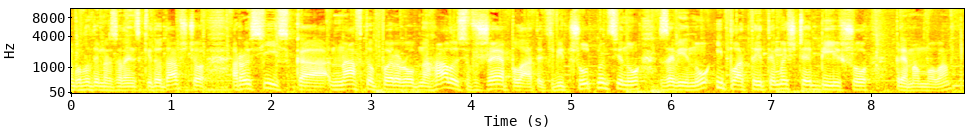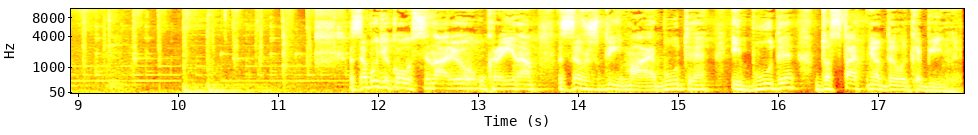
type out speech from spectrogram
Володимир Зеленський додав, що російська нафтопереробна галузь вже платить відчутну ціну за війну і платитиме ще більшу. Пряма мова. За будь-якого сценарію Україна завжди має бути і буде достатньо далекобійною.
